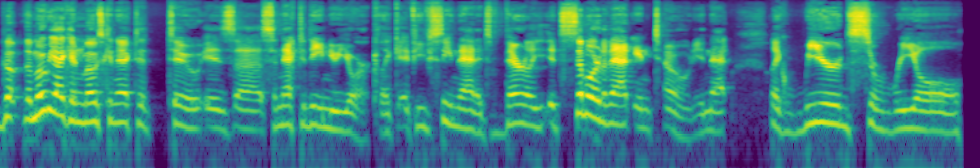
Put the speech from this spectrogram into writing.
the the movie I can most connect it to is uh, Synecdoche, New York. Like if you've seen that, it's very it's similar to that in tone, in that like weird, surreal,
